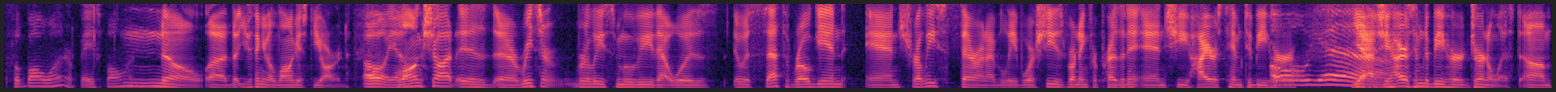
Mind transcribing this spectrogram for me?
football one or baseball one? no, uh, that you're thinking of Longest Yard. Oh, yeah. Long Shot is a recent release movie that was it was Seth Rogen and Charlize Theron, I believe, where she's running for president and she hires him to be her. Oh, yeah. Yeah, she hires him to be her journalist. Um,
